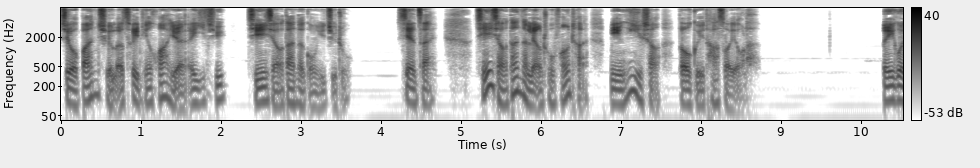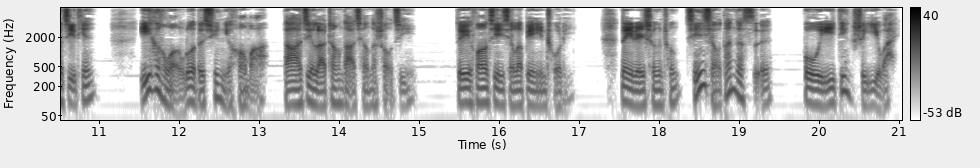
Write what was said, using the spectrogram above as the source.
就搬去了翠亭花园 A 区秦小丹的公寓居住。现在，秦小丹的两处房产名义上都归他所有了。没过几天，一个网络的虚拟号码打进了张大强的手机，对方进行了变音处理。那人声称秦小丹的死不一定是意外。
